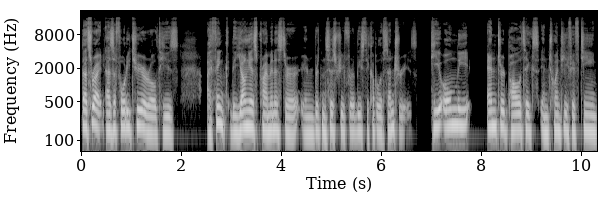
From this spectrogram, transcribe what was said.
That's right. As a 42 year old, he's, I think, the youngest prime minister in Britain's history for at least a couple of centuries. He only entered politics in 2015.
